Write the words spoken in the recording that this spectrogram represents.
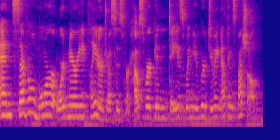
and several more ordinary plainer dresses for housework and days when you were doing nothing special.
